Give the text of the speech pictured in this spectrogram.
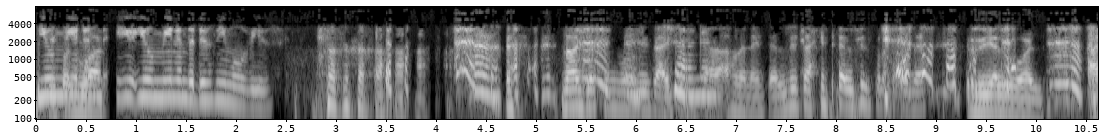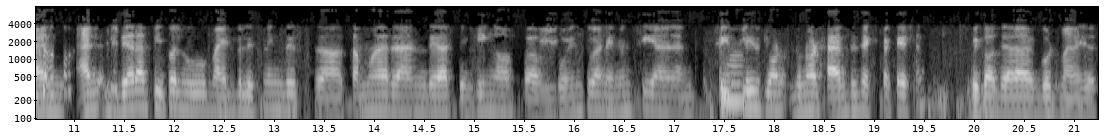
You mean in are you, you mean in the Disney movies? not just in movies i think uh, when i tell this i tell this from the real world and and there are people who might be listening this uh, somewhere and they are thinking of uh, going to an MNC and, and please, Hmm. please don't do not have this expectation because there are good managers.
